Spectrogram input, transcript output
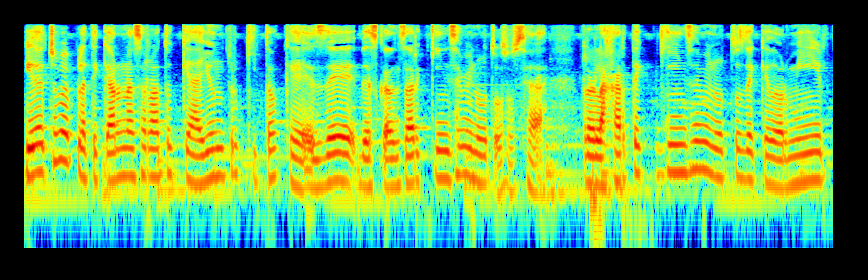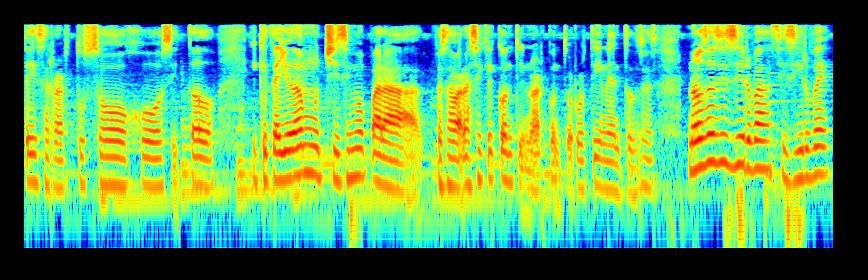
Y de hecho me platicaron hace rato que hay un truquito que es de descansar 15 minutos, o sea, relajarte 15 minutos de que dormirte y cerrar tus ojos y todo. Y que te ayuda muchísimo para, pues ahora sí que continuar con tu rutina. Entonces, no sé si sirva, si sirve,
